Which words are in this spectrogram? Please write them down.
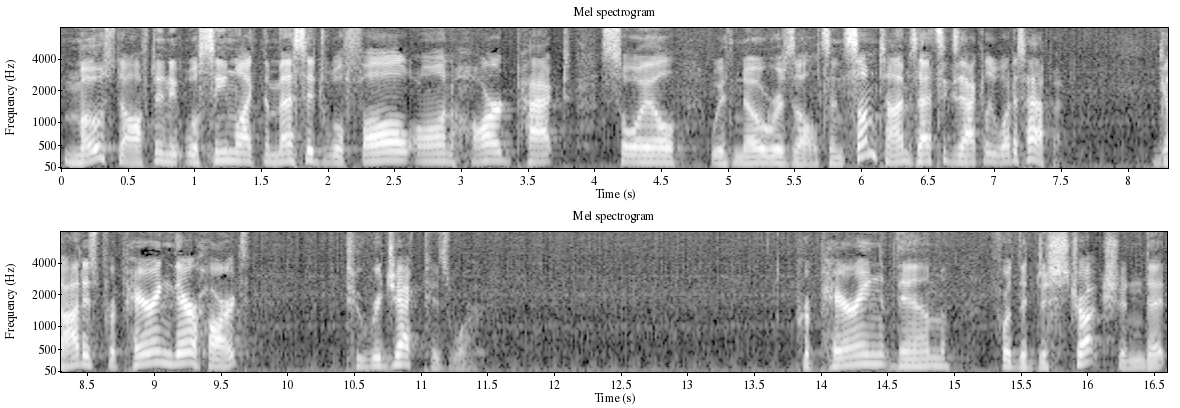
most often it will seem like the message will fall on hard packed soil with no results. And sometimes that's exactly what has happened. God is preparing their heart to reject his word, preparing them for the destruction that,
